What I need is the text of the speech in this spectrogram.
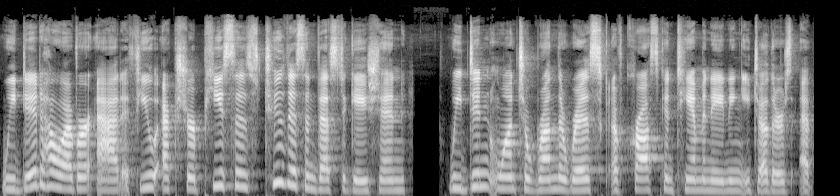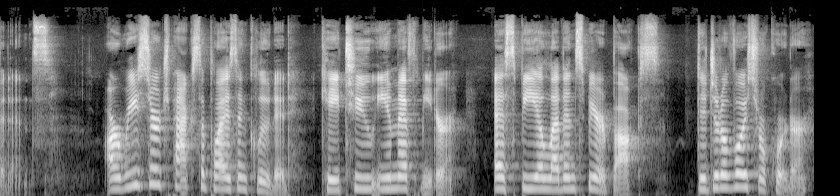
We did, however, add a few extra pieces to this investigation. We didn't want to run the risk of cross contaminating each other's evidence. Our research pack supplies included K2 EMF meter, SB11 spirit box, digital voice recorder,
